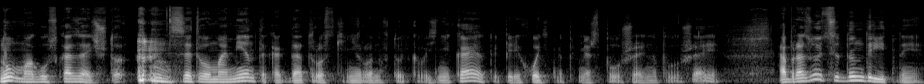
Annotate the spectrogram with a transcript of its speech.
Ну, могу сказать, что с этого момента, когда отростки нейронов только возникают и переходят, например, с полушария на полушарие, образуются дендритные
